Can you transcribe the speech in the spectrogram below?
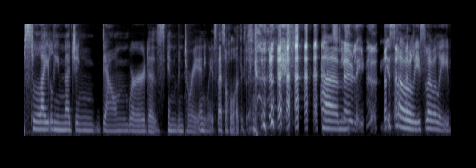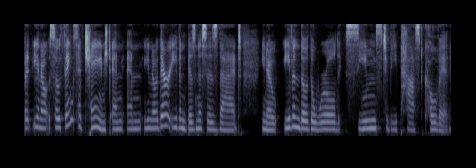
slightly nudging downward as inventory. Anyways, that's a whole other thing. um, slowly, slowly, slowly. But you know, so things have changed, and and you know, there are even businesses that you know, even though the world seems to be past COVID,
